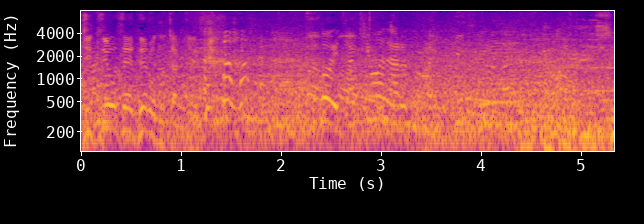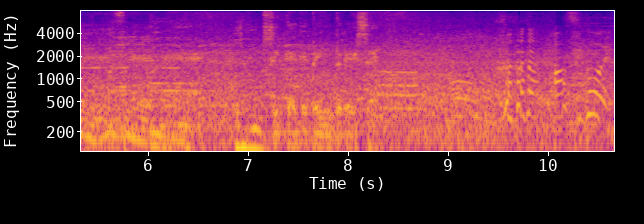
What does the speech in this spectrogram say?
実用性ゼロのジャッキです。すごいジャッキまであるとは La あ、す、すごい。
